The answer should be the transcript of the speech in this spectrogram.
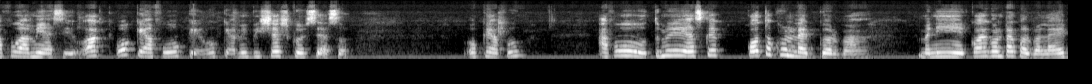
আপু, আমি আছি। ওকে, আপু, ওকে ওকে, আমি বিশ্বাস করছি, আসো। ওকে, আপু। আপু, তুমি আজকে কতক্ষণ লাইভ করবা? মানে কয় ঘণ্টা করবা লাইভ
